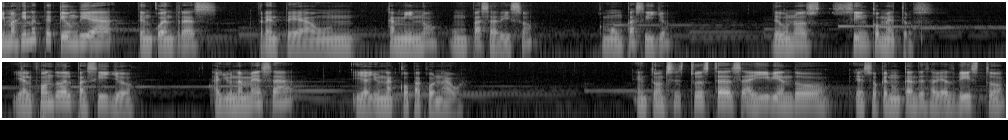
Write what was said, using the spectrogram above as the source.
Imagínate que un día te encuentras frente a un camino, un pasadizo, como un pasillo, de unos 5 metros. Y al fondo del pasillo hay una mesa y hay una copa con agua. Entonces tú estás ahí viendo eso que nunca antes habías visto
